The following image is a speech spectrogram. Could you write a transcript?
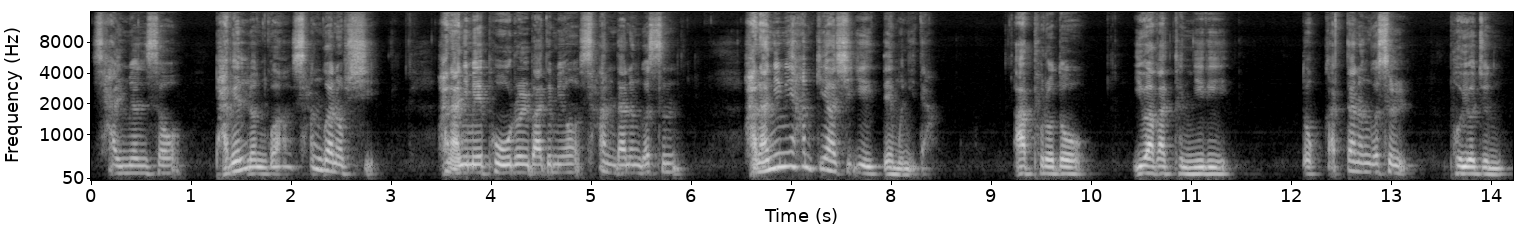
살면서 바벨론과 상관없이 하나님의 보호를 받으며 산다는 것은 하나님이 함께 하시기 때문이다. 앞으로도 이와 같은 일이 똑같다는 것을 보여준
